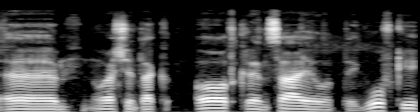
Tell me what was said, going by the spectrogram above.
e, właśnie tak odkręcają od tej główki.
